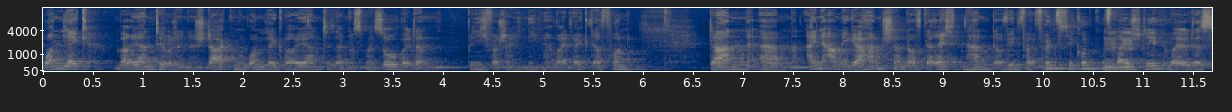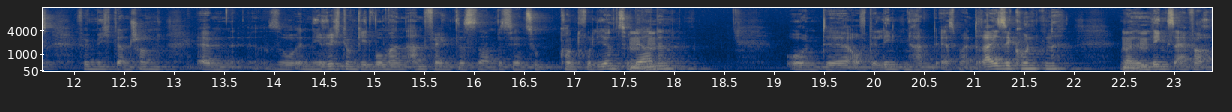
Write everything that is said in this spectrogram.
One-Leg-Variante oder einer starken One-Leg-Variante, sagen wir es mal so, weil dann bin ich wahrscheinlich nicht mehr weit weg davon. Dann ähm, einarmiger Handstand auf der rechten Hand auf jeden Fall fünf Sekunden frei mhm. stehen, weil das für mich dann schon ähm, so in die Richtung geht, wo man anfängt, das ein bisschen zu kontrollieren zu mhm. lernen. Mhm. Und äh, auf der linken Hand erstmal drei Sekunden, weil mhm. links einfach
